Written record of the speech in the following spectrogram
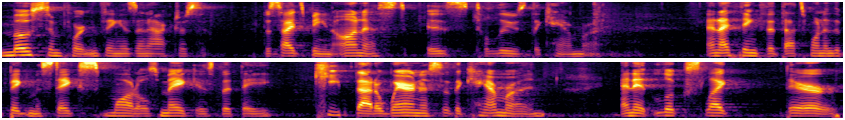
most important thing as an actress, besides being honest, is to lose the camera. and I think that that's one of the big mistakes models make is that they keep that awareness of the camera and, and it looks like they're,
